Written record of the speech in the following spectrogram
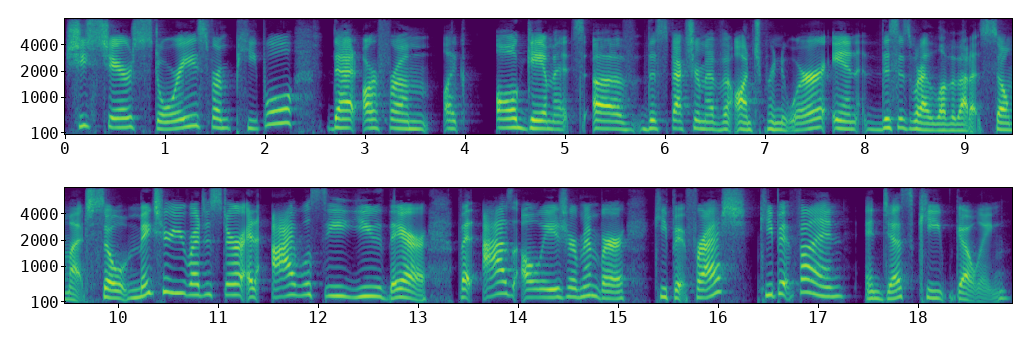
she shares stories from people that are from like all gamuts of the spectrum of an entrepreneur. And this is what I love about it so much. So make sure you register and I will see you there. But as always, remember keep it fresh, keep it fun, and just keep going.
